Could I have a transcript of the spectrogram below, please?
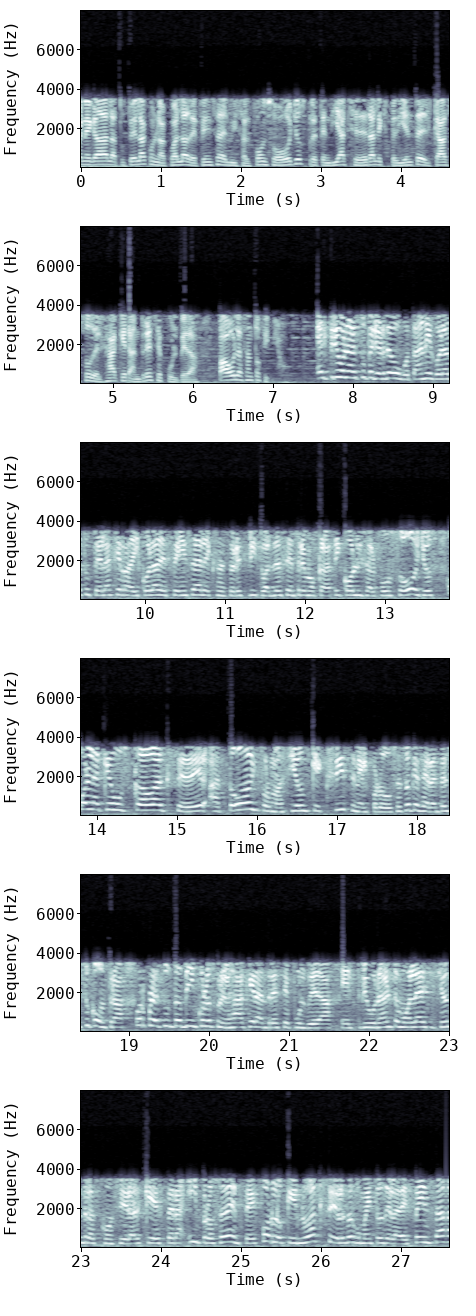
Fue negada la tutela con la cual la defensa de Luis Alfonso Hoyos pretendía acceder al expediente del caso del hacker Andrés Sepúlveda. Paola Santofimio. El Tribunal Superior de Bogotá negó la tutela que radicó la defensa del ex asesor espiritual del Centro Democrático Luis Alfonso Hoyos, con la que buscaba acceder a toda información que existe en el proceso que se adelanta en su contra por presuntos vínculos con el hacker Andrés Sepúlveda. El tribunal tomó la decisión tras considerar que esta era improcedente, por lo que no accedió a los argumentos de la defensa,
